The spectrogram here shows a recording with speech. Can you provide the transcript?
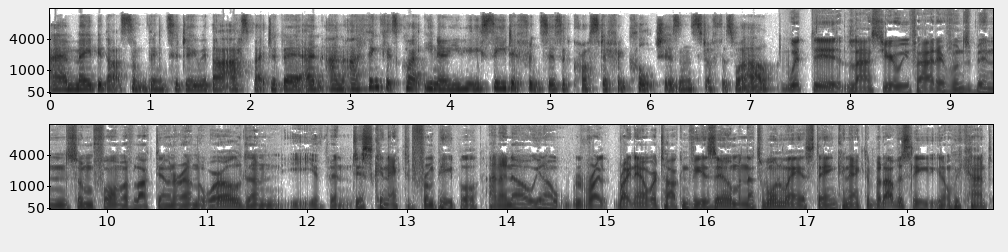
um, maybe that's something to do with that aspect of it. And, and I think it's quite, you know, you, you see differences across different cultures and stuff as well. With the last year we've had, everyone's been in some form of lockdown around the world and you've been disconnected disconnected from people. And I know, you know, right right now we're talking via Zoom, and that's one way of staying connected. But obviously, you know, we can't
